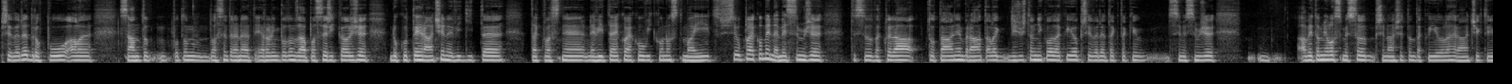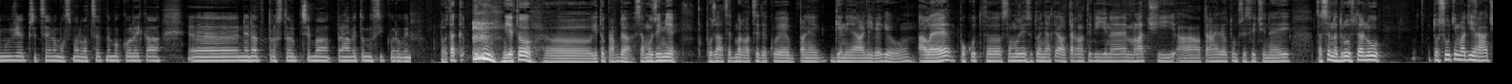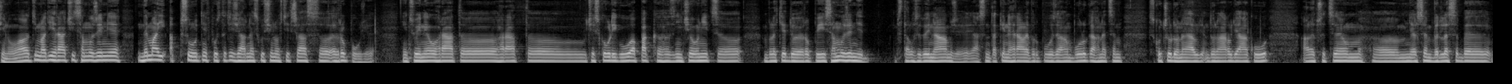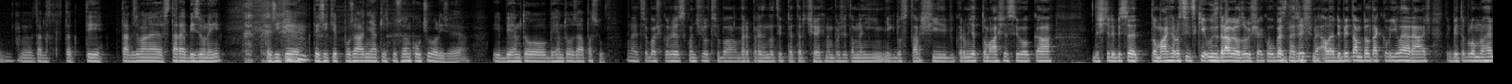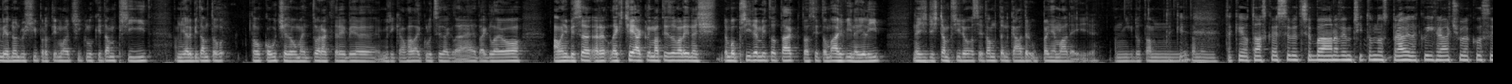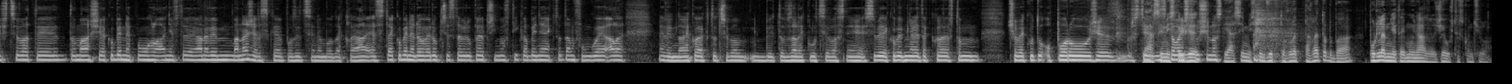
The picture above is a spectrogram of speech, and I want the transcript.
přivede dropu, ale sám to potom vlastně trenér Jarolím po tom zápase říkal, že dokud ty hráče nevidíte, tak vlastně nevíte, jako jakou výkonnost mají, což si úplně jako by nemyslím, že to se to takhle dá totálně brát, ale když už tam někoho takového přivede, tak taky si myslím, že aby to mělo smysl přinášet tam takovýhle hráče, který může přece jenom 28 nebo kolik a e, nedat prostor třeba právě tomu Sikorovi. No tak je to, eh, je to pravda. Samozřejmě pořád 27 jako je úplně geniální věk, jo. Ale pokud eh, samozřejmě jsou to nějaké alternativy jiné, mladší a trenér je o tom přesvědčený, zase na druhou stranu to jsou ti mladí hráči, no, ale ti mladí hráči samozřejmě nemají absolutně v podstatě žádné zkušenosti třeba s Evropou, že? Něco jiného hrát, eh, hrát Českou ligu a pak z ničeho nic vletět do Evropy. Samozřejmě stalo se to i nám, že já jsem taky nehrál Evropu za Hamburg a hned jsem skočil do, národ, do nároďáků, ale přece jenom uh, měl jsem vedle sebe eh, tak, tak ty takzvané staré bizony, kteří tě, kteří tě pořád nějakým způsobem koučovali, že? I během toho, během toho zápasu. Ono je třeba škoda, že skončil třeba v reprezentaci Petr Čech, nebo že tam není někdo starší, kromě Tomáše Sivoka, ještě kdyby se Tomáš Rosický uzdravil, to už jako vůbec neřešme, ale kdyby tam byl takovýhle hráč, tak by to bylo mnohem jednodušší pro ty mladší kluky tam přijít a měli by tam toho, toho kouče, toho mentora, který by jim říkal, hele kluci, takhle ne, takhle jo, a oni by se lehčeji aklimatizovali, než, nebo přijde mi to tak, to asi Tomáš ví nejlíp, než když tam přijdou asi tam ten kádr úplně mladý, že? A nikdo tam, taky, nikdo tam není. Taky otázka, jestli by třeba, nevím, přítomnost právě takových hráčů, jako seš třeba ty Tomáši, jakoby nepomohla ani v té, já nevím, manažerské pozici nebo takhle. Já, já si to jakoby nedovedu představit úplně přímo v té kabině, jak to tam funguje, ale nevím, no jako jak to třeba by to vzali kluci vlastně, že jestli by jakoby měli takhle v tom člověku tu oporu, že prostě já si myslím, zkušenost. Že, já si myslím, že tohle, tahle doba, podle mě to je můj názor, že už to skončilo.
